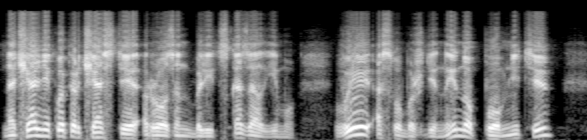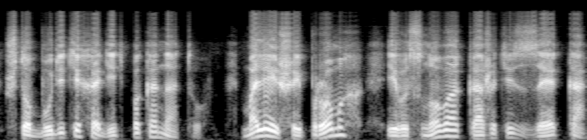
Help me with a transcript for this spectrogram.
Начальник оперчасти Розенблит сказал ему, «Вы освобождены, но помните, что будете ходить по канату. Малейший промах, и вы снова окажетесь ЗК.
